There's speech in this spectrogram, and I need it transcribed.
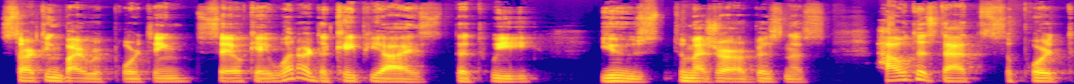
starting by reporting to say, okay, what are the KPIs that we use to measure our business? How does that support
